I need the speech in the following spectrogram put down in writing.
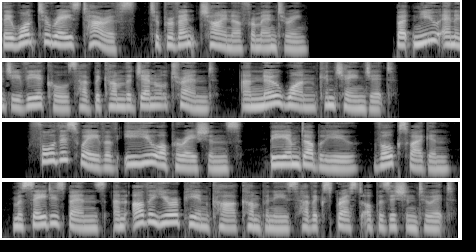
they want to raise tariffs to prevent China from entering. But new energy vehicles have become the general trend, and no one can change it. For this wave of EU operations, BMW, Volkswagen, Mercedes-Benz and other European car companies have expressed opposition to it.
